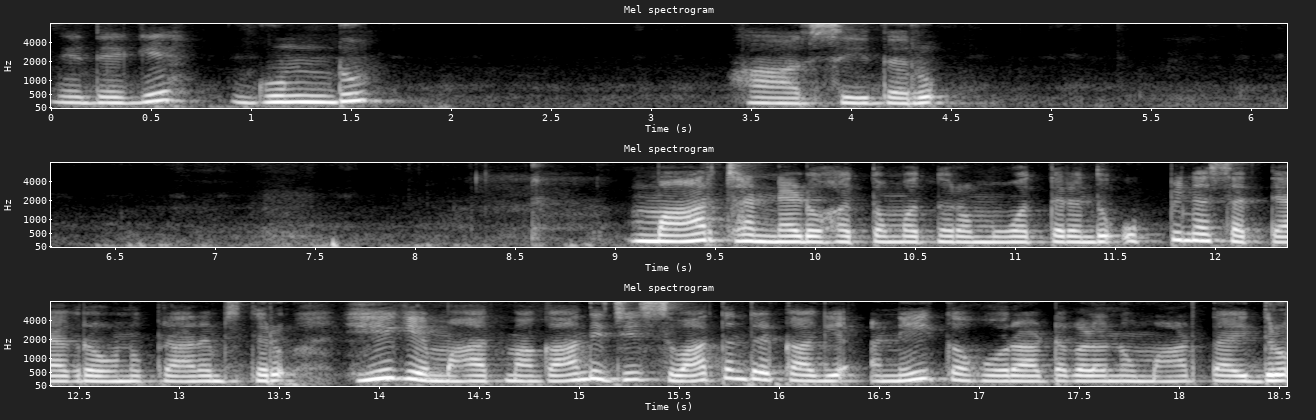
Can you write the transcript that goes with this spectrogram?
ಎದೆಗೆ ಗುಂಡು ಹಾರಿಸಿದರು. ಮಾರ್ಚ್ ಹನ್ನೆರಡು ಹತ್ತೊಂಬತ್ತು ನೂರ ಮೂವತ್ತರಂದು ಉಪ್ಪಿನ ಸತ್ಯಾಗ್ರಹವನ್ನು ಪ್ರಾರಂಭಿಸಿದರು ಹೀಗೆ ಮಹಾತ್ಮ ಗಾಂಧೀಜಿ ಸ್ವಾತಂತ್ರ್ಯಕ್ಕಾಗಿ ಅನೇಕ ಹೋರಾಟಗಳನ್ನು ಮಾಡ್ತಾ ಇದ್ದರು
